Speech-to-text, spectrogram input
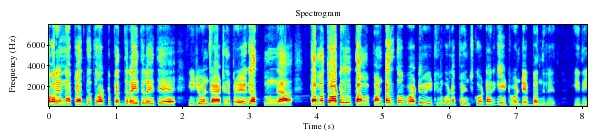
ఎవరైనా పెద్ద తోట పెద్ద రైతులైతే ఇటువంటి వాటిని ప్రయోగాత్మకంగా తమ తోటలు తమ పంటలతో పాటు వీటిని కూడా పెంచుకోవడానికి ఎటువంటి ఇబ్బంది లేదు. ఇది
